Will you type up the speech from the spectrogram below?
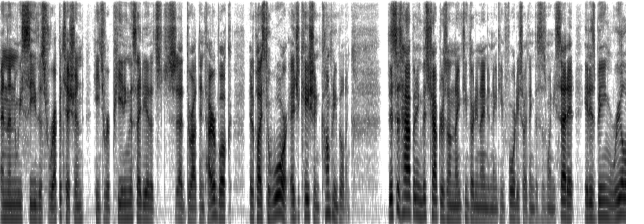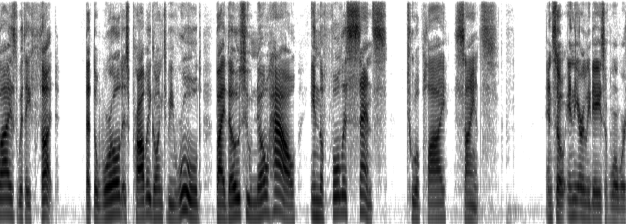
And then we see this repetition. He's repeating this idea that's said throughout the entire book. It applies to war, education, company building. This is happening. This chapter is on 1939 to 1940, so I think this is when he said it. It is being realized with a thud that the world is probably going to be ruled by those who know how, in the fullest sense, to apply science. And so, in the early days of World War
